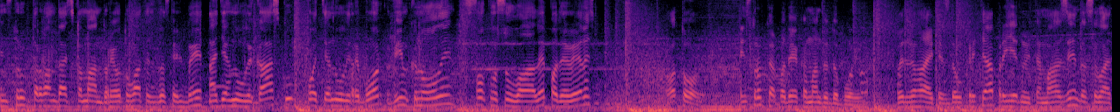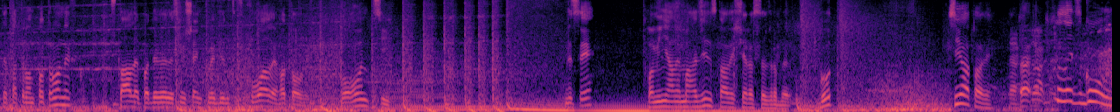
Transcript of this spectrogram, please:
Інструктор вам дасть команду приготуватись до стрільби. Надягнули каску, потягнули прибор, вімкнули, сфокусували, подивились. Готові. Інструктор подає команду до бою. Видвигаєтесь до укриття, приєднуєте магазин, досилаєте патрон патронів, стали, подивились, мішень проідентифікували, готові. Вогонь ціль. Ліси? Поміняли магазин, стали ще раз це зробили. Гуд? Всі готові? Так. Let's go!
